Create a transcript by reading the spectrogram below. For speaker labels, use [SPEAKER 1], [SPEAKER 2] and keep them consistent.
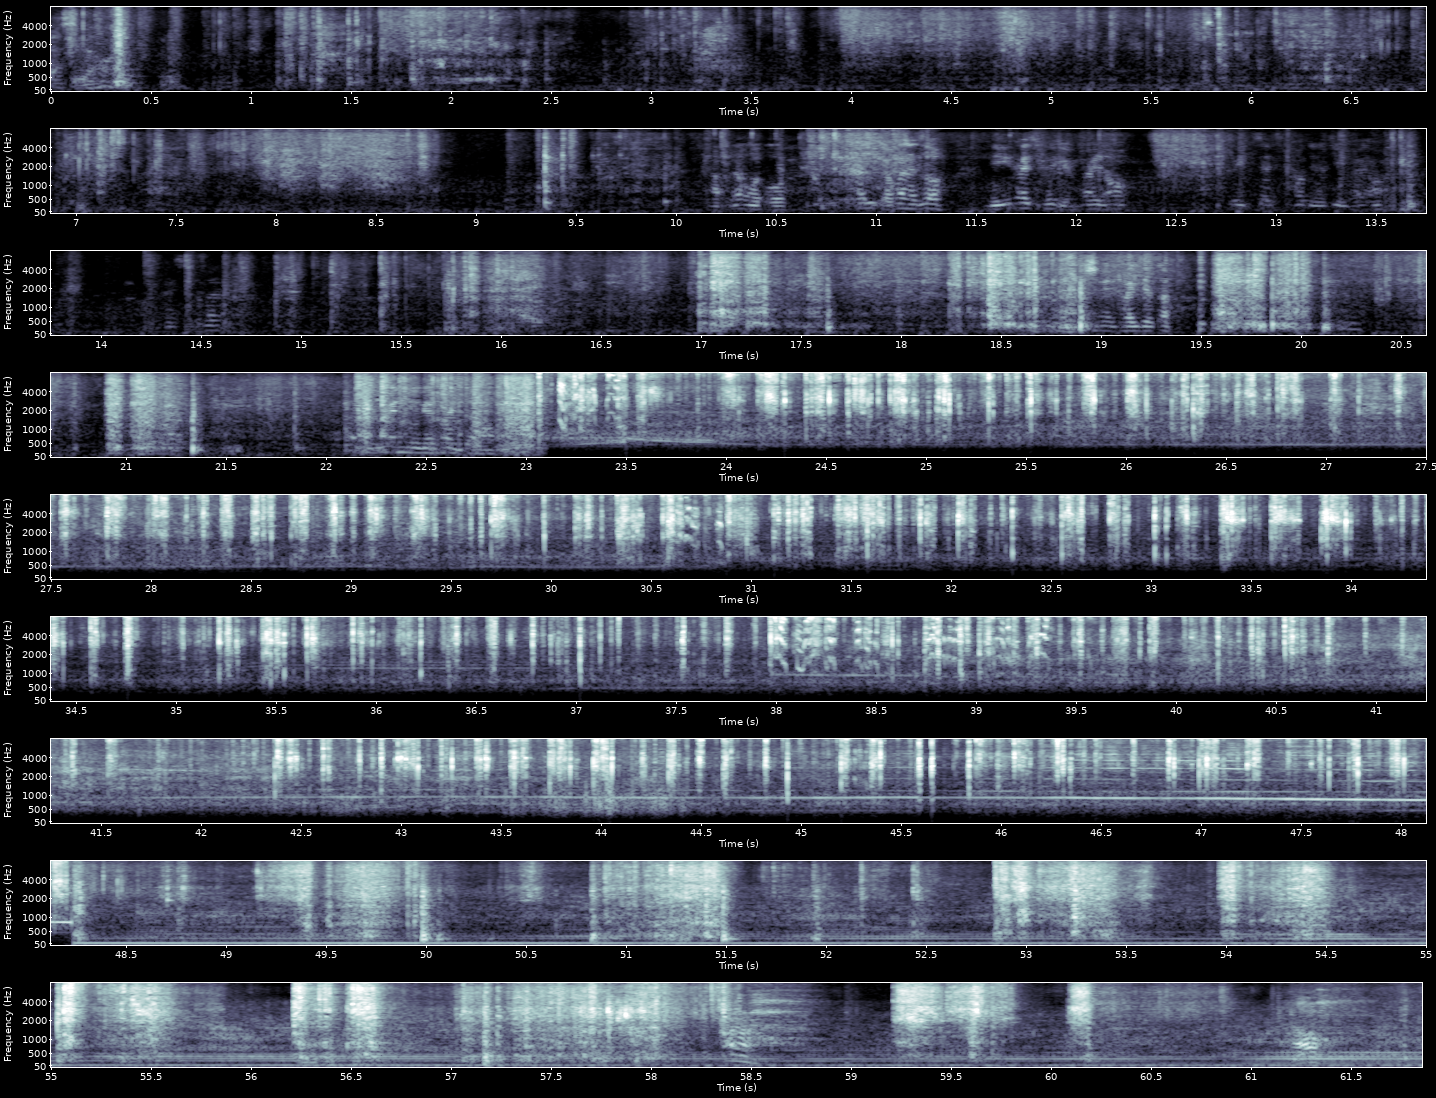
[SPEAKER 1] 下水哈。好，那我我开始搅拌的时候，你一开始可以远拍，然后可以再靠近近拍啊。开始搅拌。这边拍一下照，这边那边拍照。啊，好。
